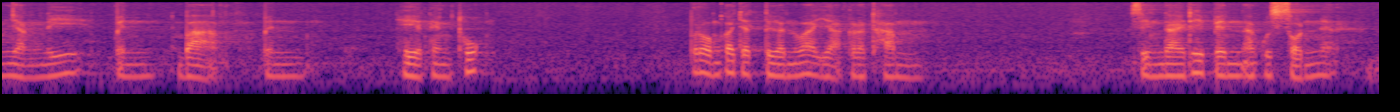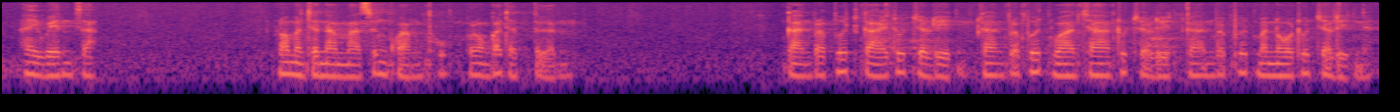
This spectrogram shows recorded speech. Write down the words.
ำอย่างนี้เป็นบาป เป็นเหตุแห่งทุกข์ พระองค์ก็จะเตือนว่าอย่ากระทำสิ่งใดที่เป็นอกุศลเนี่ยให้เว้นซะเพราะมันจะนำมาซึ่งความทุกข์ พระองค์ก็จะเตือน การประพฤติกายทุจริต การประพฤติวาจาทุจริต การประพฤติมโนทุจริตเนี่ย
